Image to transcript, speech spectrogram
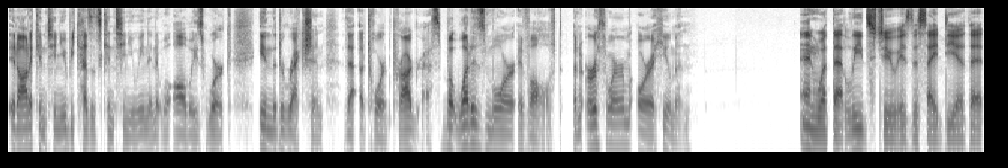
it ought to continue because it's continuing and it will always work in the direction that uh, toward progress. But what is more evolved, an earthworm or a human? And what that leads to is this idea that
